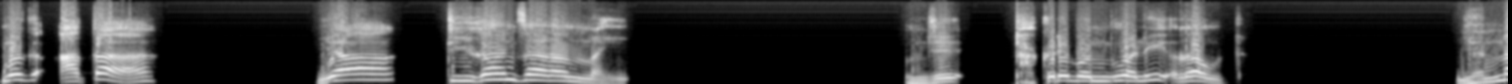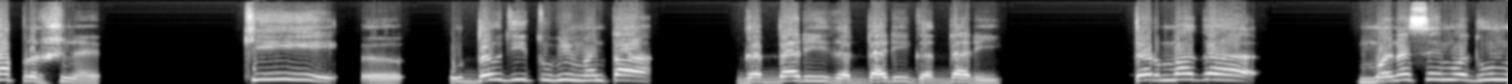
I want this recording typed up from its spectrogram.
मग आता या तिघां नाही म्हणजे ठाकरे बंधू आणि राऊत यांना प्रश्न आहे की उद्धवजी तुम्ही म्हणता गद्दारी गद्दारी गद्दारी तर मग मनसेमधून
